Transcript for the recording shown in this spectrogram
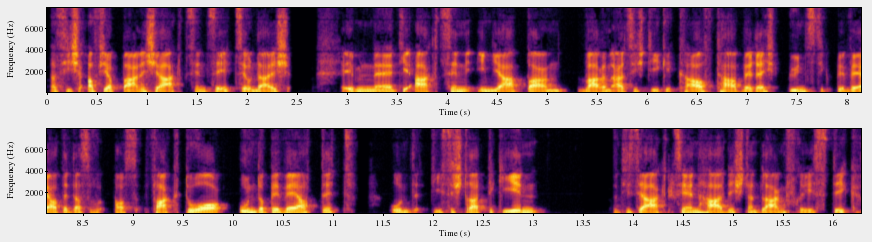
dass ich auf japanische Aktien setze und da ich eben äh, die Aktien in Japan waren, als ich die gekauft habe, recht günstig bewertet, also aus Faktor unterbewertet und diese Strategien diese Aktien halte ich dann langfristig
